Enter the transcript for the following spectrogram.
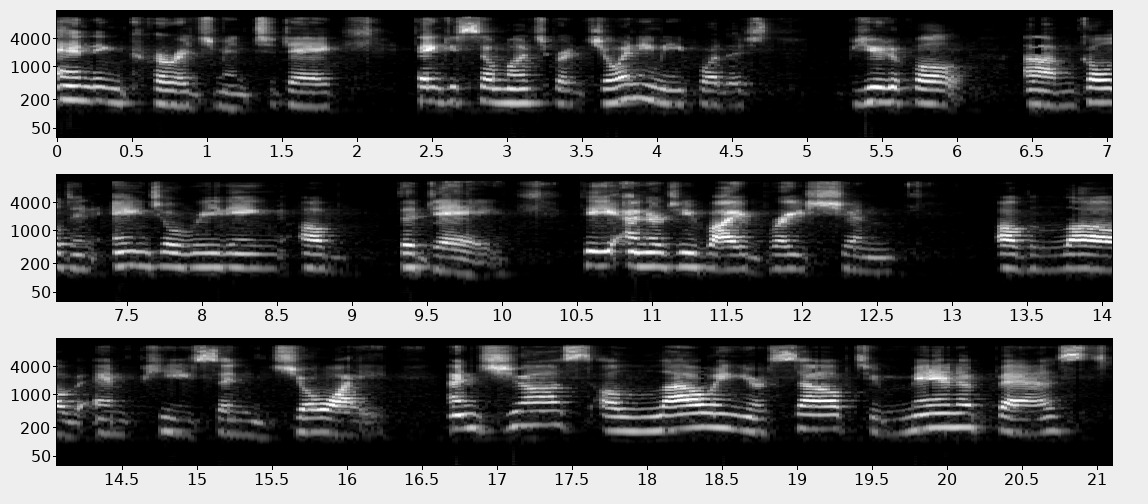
and encouragement today. Thank you so much for joining me for this beautiful um, golden angel reading of the day. The energy vibration of love and peace and joy and just allowing yourself to manifest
